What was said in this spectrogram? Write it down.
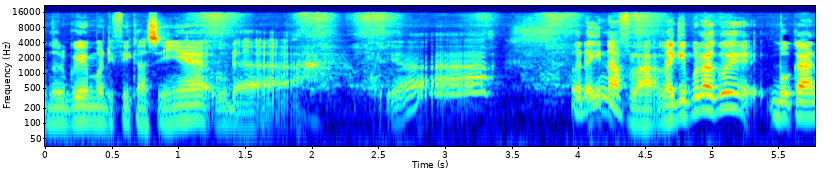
Menurut gue modifikasinya udah ya udah enough lah. Lagi pula gue bukan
